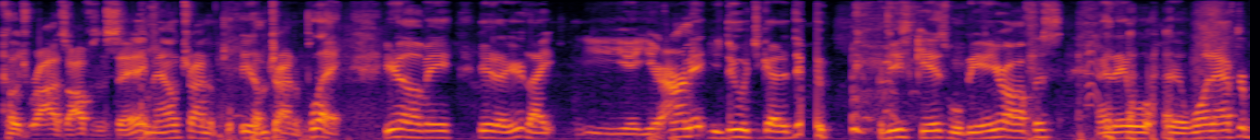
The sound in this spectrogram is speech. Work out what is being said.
Coach Rod's office and say, "Hey man, I'm trying to you know, I'm trying to play." You know what I mean? You know, you're like you, you earn it, you do what you got to do. But these kids will be in your office and they will one after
